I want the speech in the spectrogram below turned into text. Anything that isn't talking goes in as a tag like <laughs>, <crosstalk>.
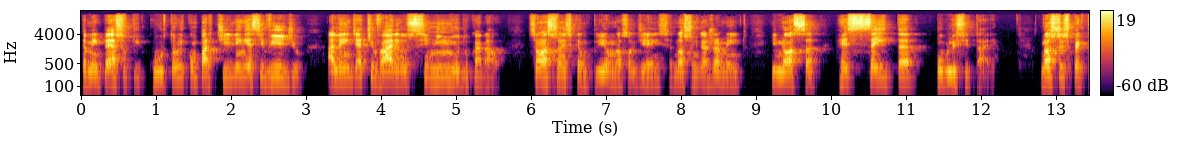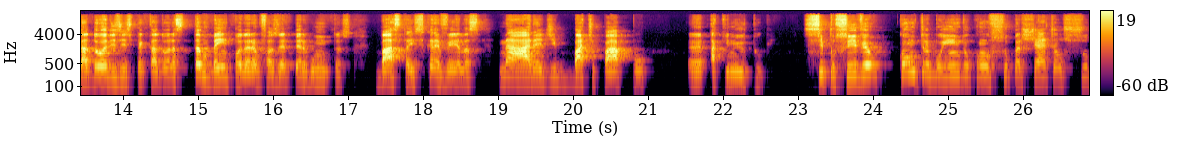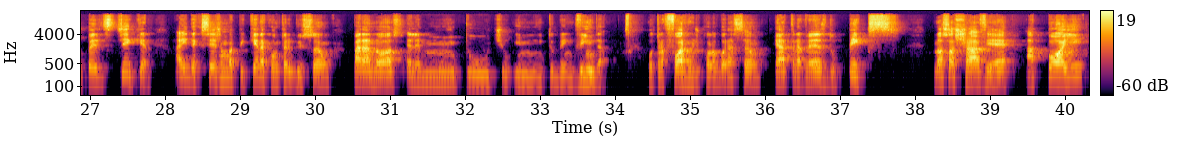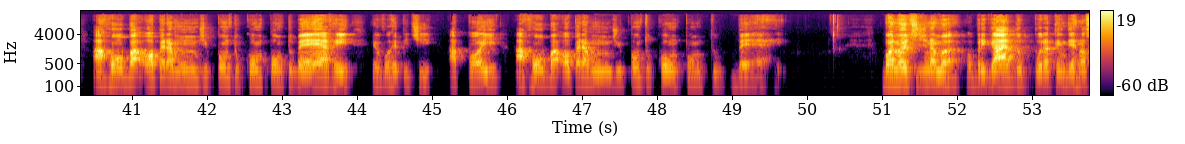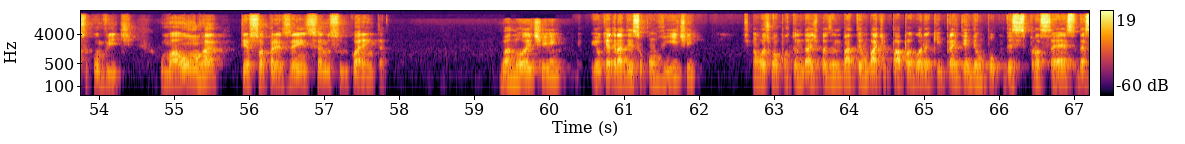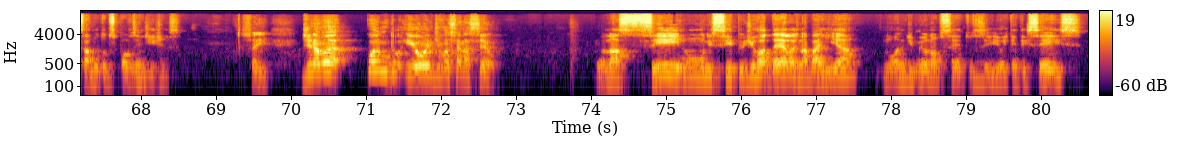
Também peço que curtam e compartilhem esse vídeo, além de ativarem o sininho do canal. São ações que ampliam nossa audiência, nosso engajamento e nossa receita publicitária. Nossos espectadores e espectadoras também poderão fazer perguntas basta escrevê-las na área de bate-papo uh, aqui no YouTube. Se possível, contribuindo com o super chat ou super sticker, ainda que seja uma pequena contribuição, para nós ela é muito útil e muito bem-vinda. Outra forma de colaboração é através do Pix. Nossa chave é apoie@operamundi.com.br. Eu vou repetir: apoie arroba operamundi.com.br. Boa noite, Dinamã. Obrigado por atender nosso convite. Uma honra ter sua presença no Sub-40. Boa noite. Eu que agradeço o convite. Acho que é uma ótima oportunidade para bater um bate-papo agora aqui para entender um pouco desses processos, dessa luta dos povos indígenas. Isso aí. Dinamã, quando e onde você nasceu? Eu nasci no município de Rodelas, na Bahia, no ano de 1986,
